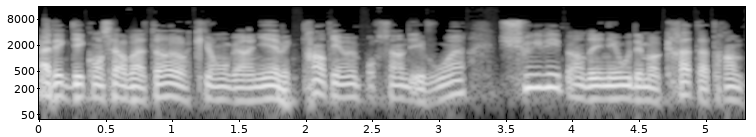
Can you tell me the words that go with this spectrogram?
avec des conservateurs qui ont gagné avec 31 des voix, suivis par des néo-démocrates à 30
